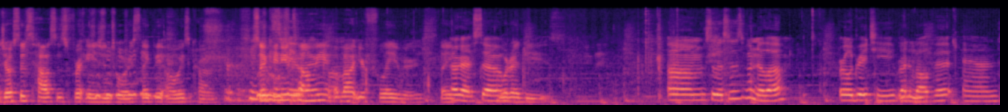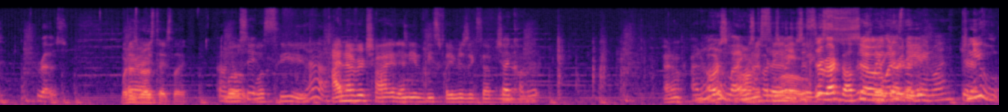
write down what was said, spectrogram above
Joseph's house is for Asian tourists. Like they always cry. So can you tell me about your flavors? Like Okay, so what are these? Um, so this is vanilla, Earl Grey tea, red Mhm. velvet, and rose. What does Alright. rose taste like? Um, we'll, we'll see. We'll see. Yeah. I never tried any of these flavors except. Should I cut it? I don't. I don't I'll just- like I'll just this. cut. Wait, this the red velvet so is Wait, really what is the green one? Can Here. you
